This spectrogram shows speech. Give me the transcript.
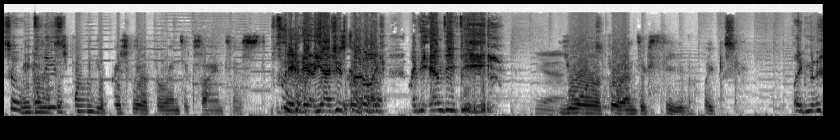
So Mikan, at this point, you're basically a forensic scientist. yeah, yeah, she's kind of like like the MVP. Yeah. Your forensics team. Like, like n-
